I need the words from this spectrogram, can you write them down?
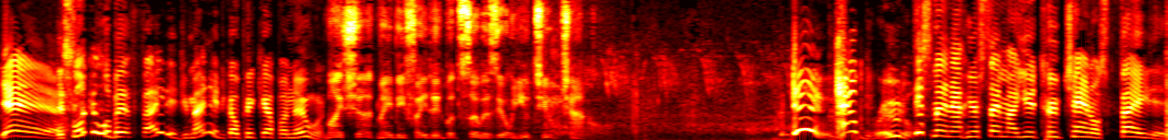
Yeah. It's looking a little bit faded. You may need to go pick up a new one. My shirt may be faded, but so is your YouTube channel. Dude, how brutal. This man out here saying my YouTube channel's faded.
